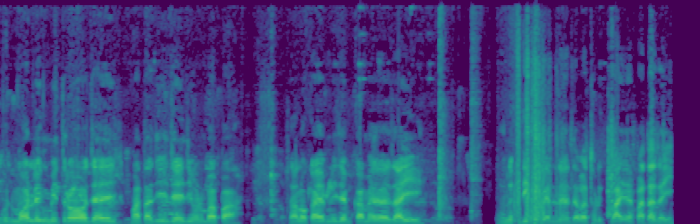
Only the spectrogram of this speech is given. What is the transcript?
ગુડ મોર્નિંગ મિત્રો. જય માતાજી, જય જીવણ બાપા. ચાલો, કાયમની જેમ કામે જઈ અને દીકરીબેન ને દવા થોડીક પાતા જઈ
